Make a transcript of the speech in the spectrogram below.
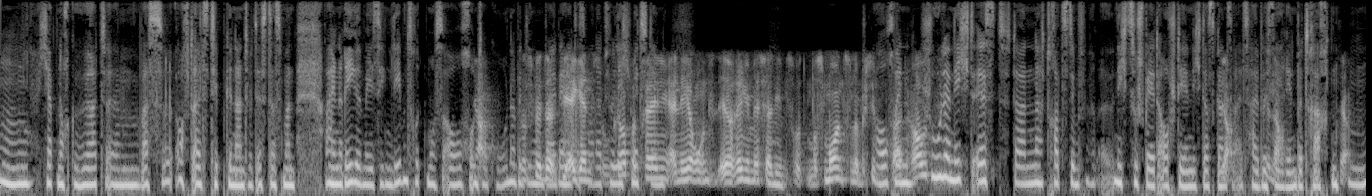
Hm, ich habe noch gehört, ähm, was oft als Tipp genannt wird, ist, dass man einen regelmäßigen Lebensrhythmus auch unter ja, Corona-Bedingungen beibehält. Das war natürlich mit dem, Ernährung und äh, regelmäßiger hm. Lebensrhythmus. Morgens einer bestimmten Auch wenn raus. Schule nicht ist, dann trotzdem äh, nicht zu spät aufstehen, nicht das Ganze ja, als halbe genau. Ferien betrachten. Ja. Hm.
